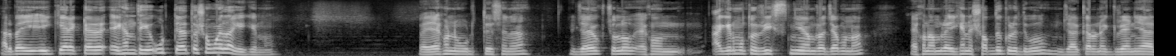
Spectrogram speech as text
আর ভাই, এই ক্যারেক্টার এখান থেকে উঠতে এত সময় লাগে কেন? ভাই এখনও উঠতেছে না। যাই হোক, চলো, এখন আগের মতো রিস্ক নিয়ে আমরা যাব না। এখন আমরা এখানে শব্দ করে দেবো, যার কারণে গ্র্যানি আর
